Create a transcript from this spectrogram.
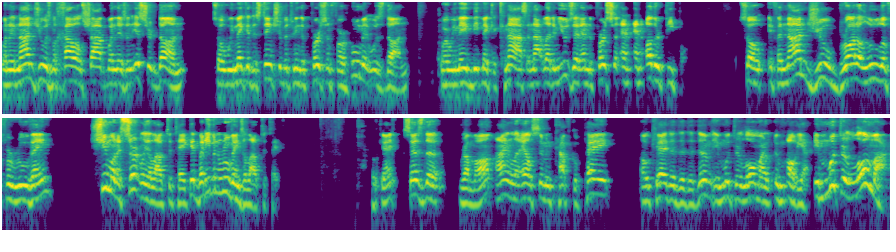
when a non-Jew is mechal shab when there's an isser done so we make a distinction between the person for whom it was done, where we may be, make a knas and not let him use it, and the person and, and other people. So if a non-Jew brought a lulav for Ruvain, Shimon is certainly allowed to take it, but even Ruvain's allowed to take it. Okay, says the Ramah, Ein La'el Simon Kafko Pei. Okay, the the the dum imuter lomar. um, Oh yeah, imuter lomar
